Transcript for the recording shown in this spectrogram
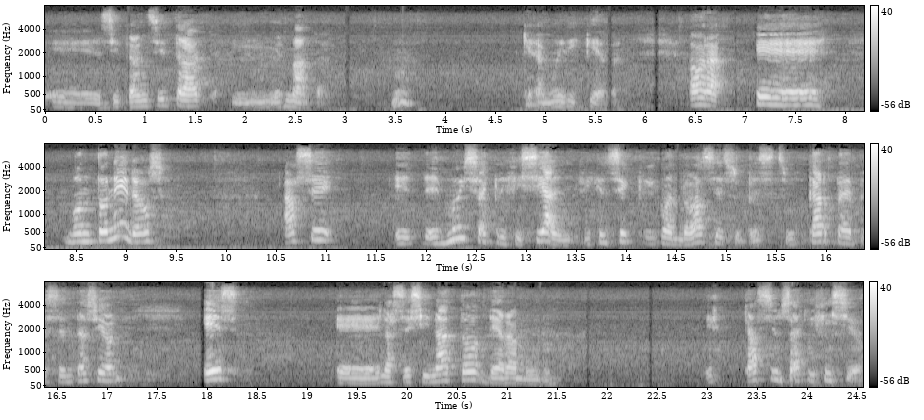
eh, Citran Citrac y Esmata. que era muy de izquierda. Ahora, eh, Montoneros hace, eh, es muy sacrificial. Fíjense que cuando hace su, carta de presentación es eh, el asesinato de Aramburu. Es casi un sacrificio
